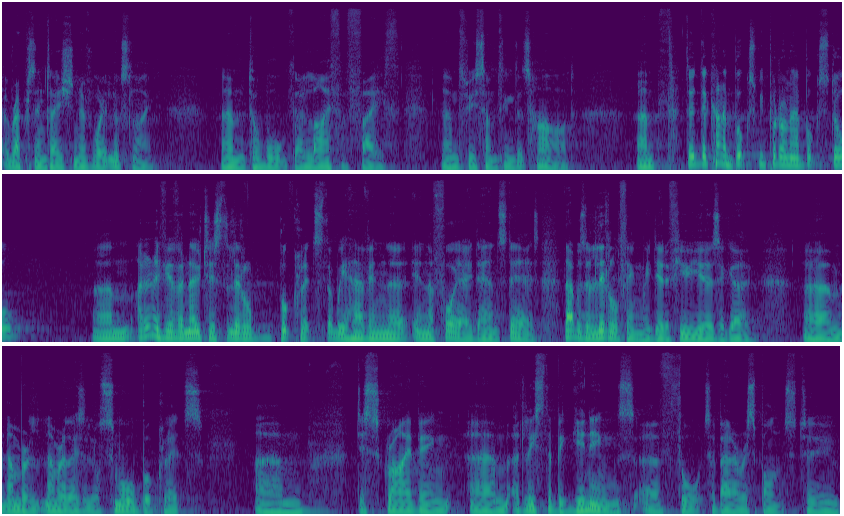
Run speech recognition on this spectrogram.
a representation of what it looks like um, to walk the life of faith um, through something that's hard. Um, the, the, kind of books we put on our bookstall, um, I don't know if you ever noticed the little booklets that we have in the, in the foyer downstairs. That was a little thing we did a few years ago. Um, number, number of those little small booklets describing at least the beginnings of thoughts about a response to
